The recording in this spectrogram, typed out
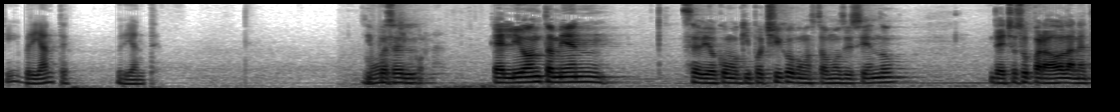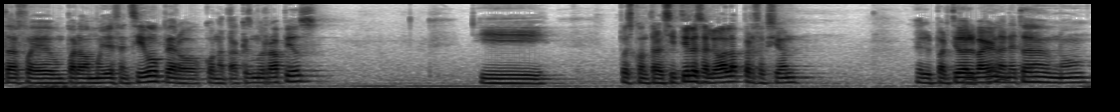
sí, brillante, brillante. Y pues el, el León también se vio como equipo chico, como estamos diciendo. De hecho, su parado, la neta, fue un parado muy defensivo, pero con ataques muy rápidos. Y pues contra el City le salió a la perfección. El partido del Bayern, la neta, no,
